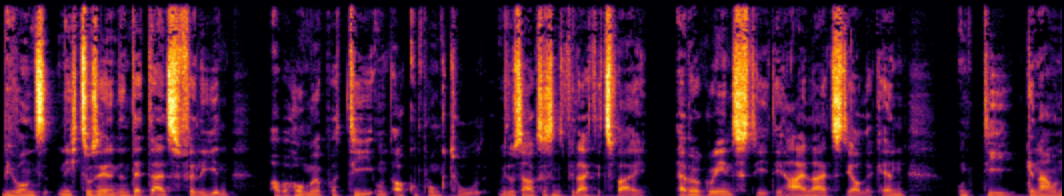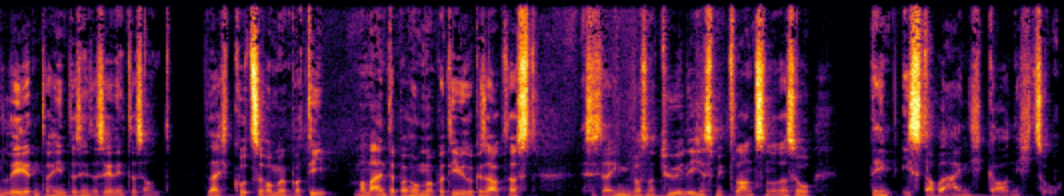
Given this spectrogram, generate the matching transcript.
Wir wollen uns nicht zu sehr in den Details verlieren, aber Homöopathie und Akupunktur, wie du sagst, das sind vielleicht die zwei Evergreens, die, die Highlights, die alle kennen. Und die genauen Lehren dahinter sind ja sehr interessant. Vielleicht kurze Homöopathie. Man meint ja bei Homöopathie, wie du gesagt hast, es ist ja irgendwas Natürliches mit Pflanzen oder so. Dem ist aber eigentlich gar nicht so.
